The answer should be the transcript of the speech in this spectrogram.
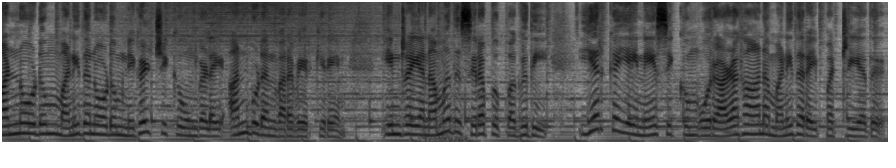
மண்ணோடும் மனிதனோடும் நிகழ்ச்சிக்கு உங்களை அன்புடன் வரவேற்கிறேன். இன்றைய நமது சிறப்பு பகுதி இயற்கையை நேசிக்கும் ஒரு அழகான மனிதரை பற்றியது.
